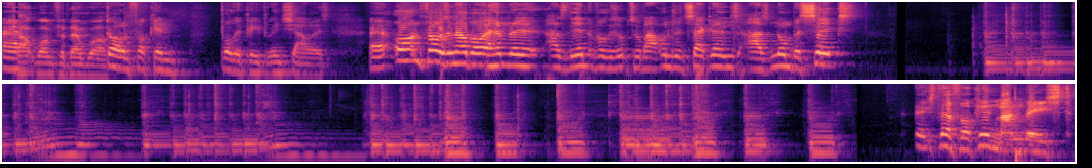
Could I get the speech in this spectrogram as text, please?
Uh, Count one for Benoit. go and fucking bully people in showers. Uh, Orton throws an elbow at Henry as the interval is up to about 100 seconds. As number six, it's the fucking man beast.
